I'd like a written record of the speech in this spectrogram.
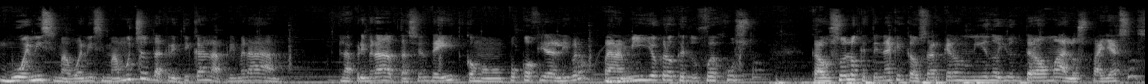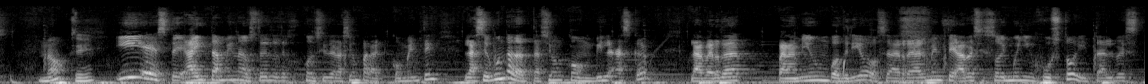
buenísima, buenísima. Muchos la critican la primera, la primera adaptación de It como un poco fiel al libro. Para mí yo creo que fue justo. Causó lo que tenía que causar, que era un miedo y un trauma a los payasos, ¿no? Sí. Y este, ahí también a ustedes les dejo consideración para que comenten. La segunda adaptación con Bill Askar, la verdad, para mí un bodrío. O sea, realmente a veces soy muy injusto y tal vez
